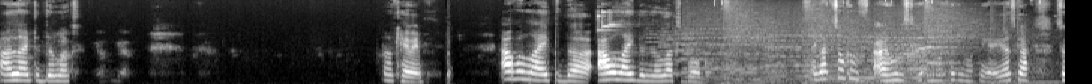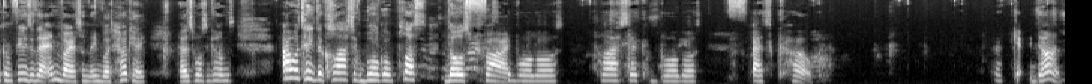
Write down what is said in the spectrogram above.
I like the deluxe. Okay, wait. I would like the I would like the deluxe burger. I got so confused. I almost I just got so confused with that invite or something. But okay, as person comes, I would take the classic burger plus those five burgers, classic burgers as Coke. Okay, done.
